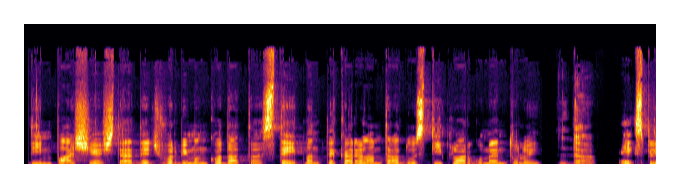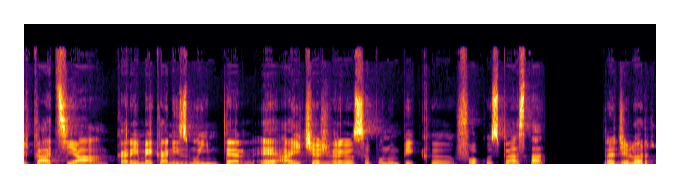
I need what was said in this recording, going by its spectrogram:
din pașii ăștia, deci vorbim încă o dată, statement pe care l-am tradus titlul argumentului, Da? Explicația, care e mecanismul intern, e, aici aș vrea eu să pun un pic uh, focus pe asta. Dragilor,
